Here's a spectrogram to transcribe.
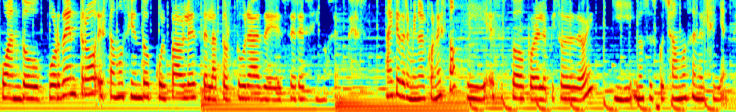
cuando por dentro estamos siendo culpables de la tortura de seres inocentes. Hay que terminar con esto y eso es todo por el episodio de hoy y nos escuchamos en el siguiente.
